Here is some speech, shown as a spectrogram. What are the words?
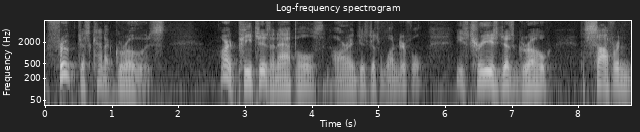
Fruit just kind of grows. Aren't peaches and apples and oranges just wonderful? These trees just grow. The sovereign,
